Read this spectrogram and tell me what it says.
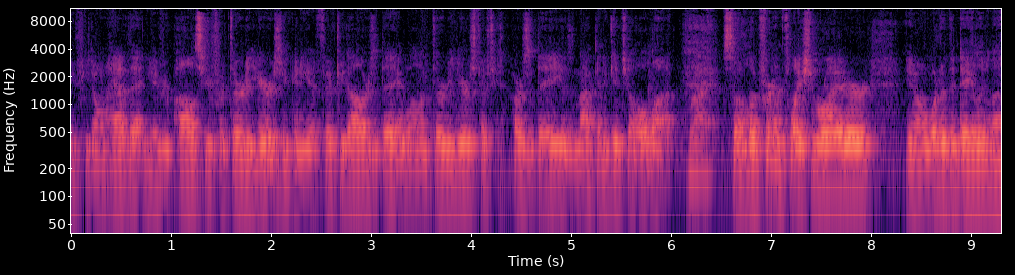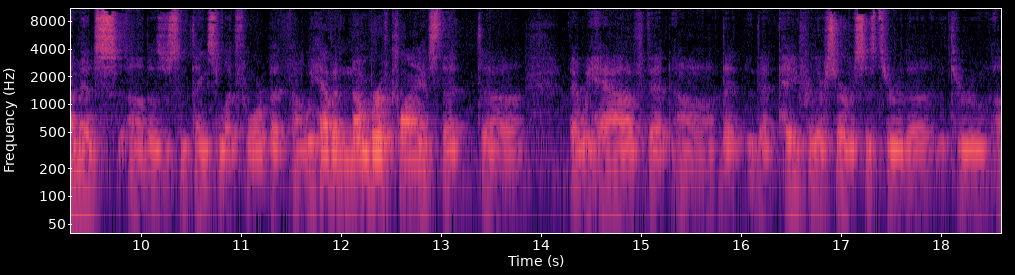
if you don't have that and you have your policy for 30 years, you're going to get fifty dollars a day. Well, in 30 years, fifty dollars a day is not going to get you a whole lot. Right. So look for an inflation rider. You know, what are the daily limits? Uh, those are some things to look for. But uh, we have a number of clients that uh, that we have that uh, that that pay for their services through the through uh,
